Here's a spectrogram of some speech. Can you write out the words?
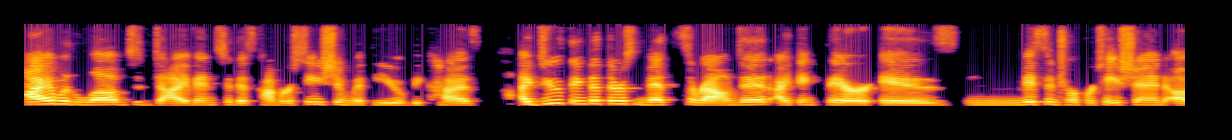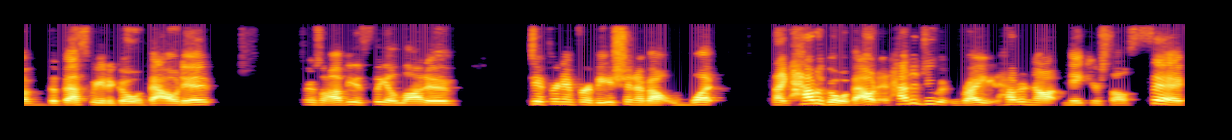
I would love to dive into this conversation with you because I do think that there's myths around it. I think there is misinterpretation of the best way to go about it. There's obviously a lot of different information about what, like how to go about it, how to do it right, how to not make yourself sick.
